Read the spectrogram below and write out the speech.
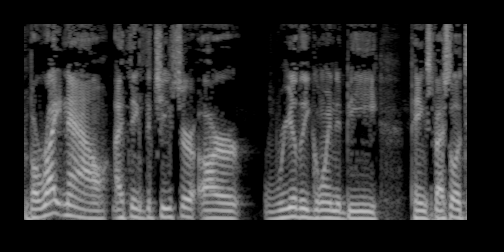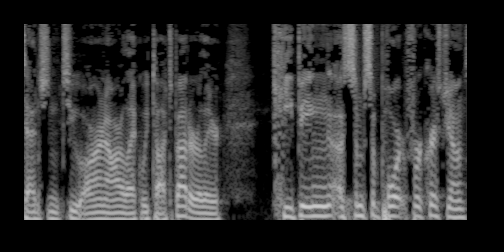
But right now, I think the Chiefs are, are really going to be paying special attention to R and R, like we talked about earlier, keeping uh, some support for Chris Jones,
